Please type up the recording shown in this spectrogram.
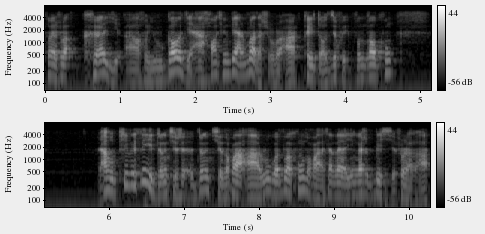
所以说可以啊，有高点，行情变弱的时候啊，可以找机会逢高空。然后 PVC 整体是整体的话啊，如果做空的话，现在应该是被洗出来了啊。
